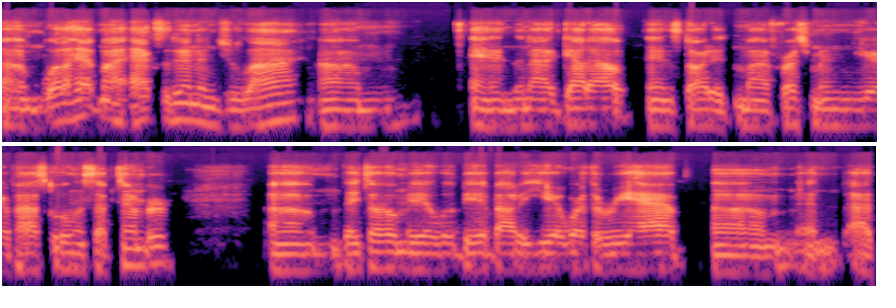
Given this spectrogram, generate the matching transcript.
Um, well, I had my accident in July. Um, and then I got out and started my freshman year of high school in September. Um, they told me it would be about a year worth of rehab, um, and I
